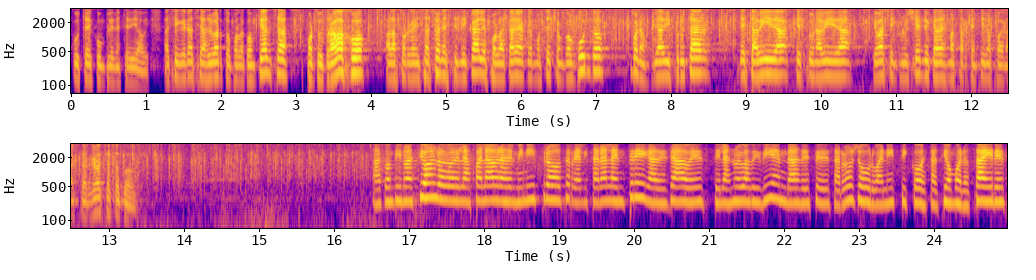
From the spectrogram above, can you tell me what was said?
que ustedes cumplen este día hoy. Así que gracias Alberto por la confianza, por tu trabajo, a las organizaciones sindicales por la tarea que hemos hecho en conjunto. Bueno, y a disfrutar de esta vida, que es una vida que vaya incluyendo y cada vez más argentinos puedan acceder. Gracias a todos. A continuación, luego de las palabras del ministro, se realizará la entrega de llaves de las nuevas viviendas de este desarrollo urbanístico Estación Buenos Aires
